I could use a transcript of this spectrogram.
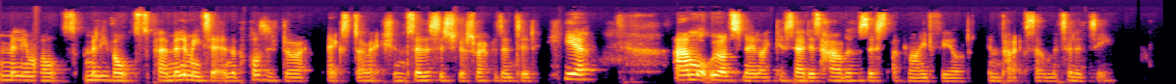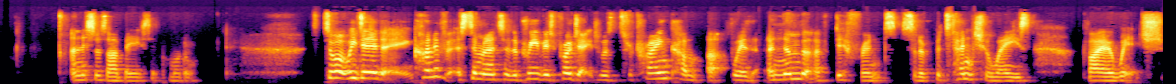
millivolts, millivolts per millimeter in the positive x direction. So this is just represented here. And what we want to know, like I said, is how does this applied field impact cell motility? And this was our basic model. So what we did, kind of similar to the previous project, was to try and come up with a number of different sort of potential ways via which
